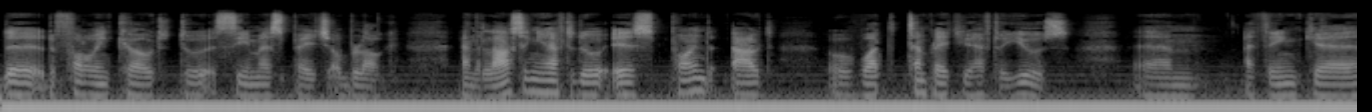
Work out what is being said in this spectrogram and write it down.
the, the following code to a CMS page or block. And the last thing you have to do is point out what template you have to use. Um, I think uh,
